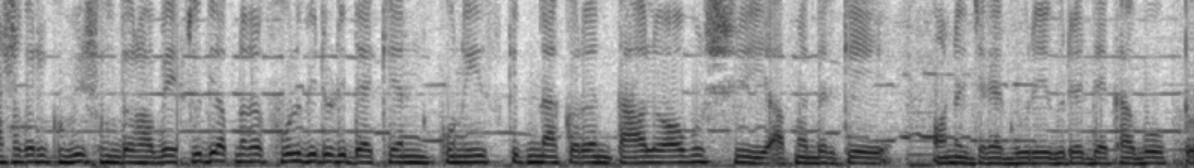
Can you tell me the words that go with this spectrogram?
আশা করি খুবই সুন্দর হবে। যদি আপনারা ফুল ভিডিওটি দেখেন, কোনো স্কিপ না করেন, তাহলে অবশ্যই আপনাদেরকে অনেক জায়গায় ঘুরে ঘুরে দেখাবো। তো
